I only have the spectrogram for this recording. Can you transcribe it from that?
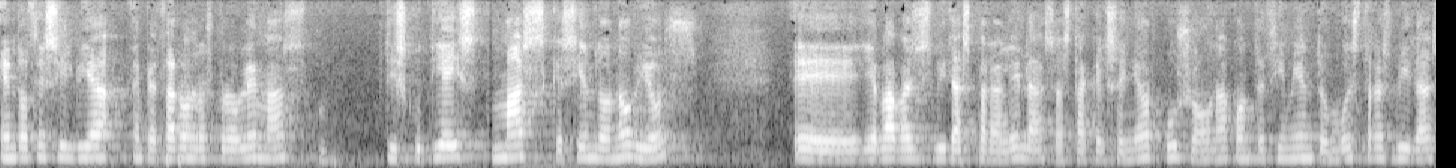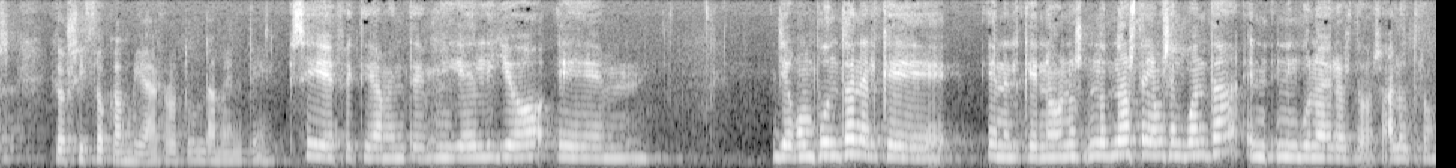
Entonces, Silvia, empezaron los problemas, discutíais más que siendo novios, eh, llevabais vidas paralelas hasta que el Señor puso un acontecimiento en vuestras vidas que os hizo cambiar rotundamente. Sí, efectivamente. Miguel y yo eh, llegó un punto en el que en el que no nos, no, nos teníamos en cuenta en ninguno de los dos al otro.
